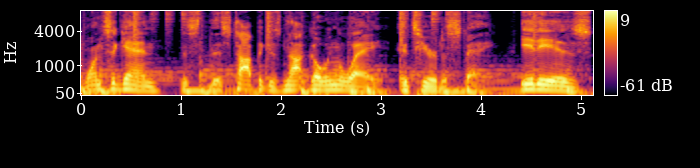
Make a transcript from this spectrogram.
once again, this this topic is not going away. It's here to stay. It is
